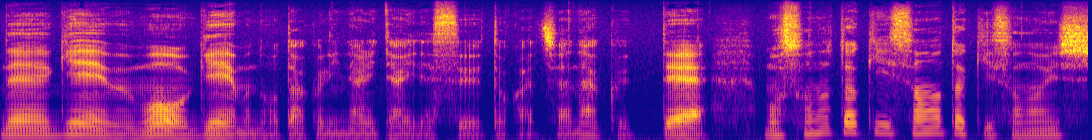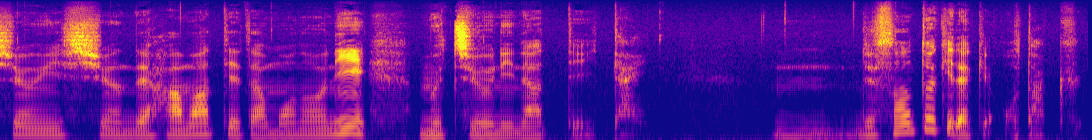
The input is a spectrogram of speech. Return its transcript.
で、ゲームもゲームのオタクになりたいですとかじゃなくて、もうその時その時その一瞬一瞬でハマってたものに夢中になっていたい。うん。で、その時だけオタク。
